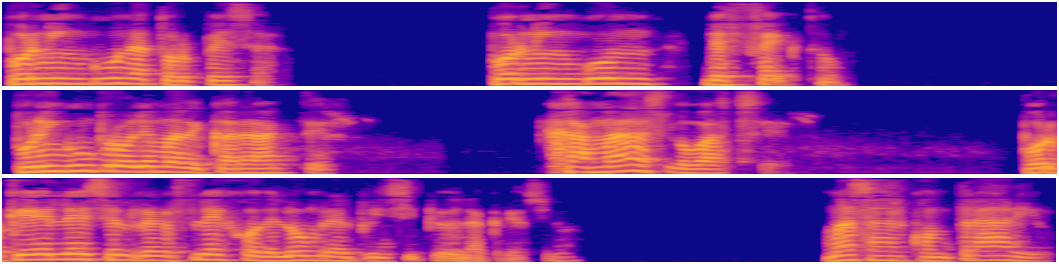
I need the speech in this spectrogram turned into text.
Por ninguna torpeza, por ningún defecto, por ningún problema de carácter. Jamás lo va a hacer. Porque Él es el reflejo del hombre al principio de la creación. Más al contrario,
